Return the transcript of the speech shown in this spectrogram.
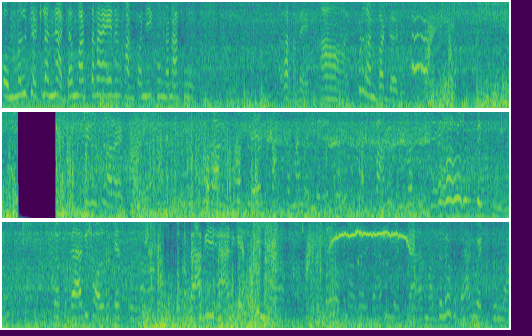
కొమ్మలు చెట్లు అన్నీ అడ్డం పడుతున్నాయి. నాకు కనపడనీయకుండా నాకు అదే ఇప్పుడు కనపడ్డాడు. చూసారా ఎక్కడ కూడా ప్లేస్ పక్కనే కానీ వీడియో ఒక బ్యాగ్ షోల్డర్కి వేసుకున్నా ఒక బ్యాగ్ ఈ హ్యాండ్కి వేసుకున్నా ఇదే ఒక పెట్టా మధ్యలో ఒక బ్యాగ్ పెట్టుకున్నా.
